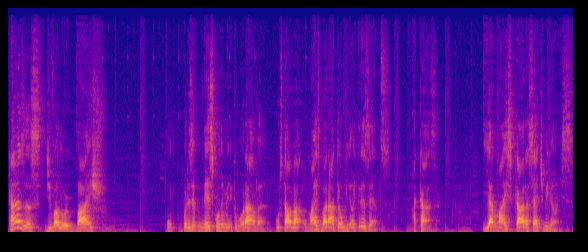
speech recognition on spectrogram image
Casas de valor baixo por exemplo, nesse condomínio que eu morava, custava, o mais barato é 1 milhão e 300 a casa. E a mais cara, 7 milhões.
